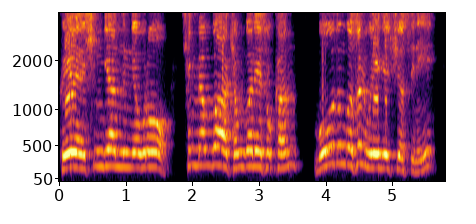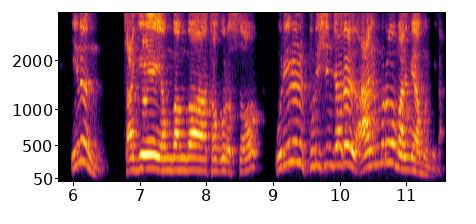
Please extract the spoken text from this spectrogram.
그의 신기한 능력으로 생명과 경건에 속한 모든 것을 우리에게 주셨으니 이는 자기의 영광과 덕으로서 우리를 부르신 자를 알므로 말미암습니다.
